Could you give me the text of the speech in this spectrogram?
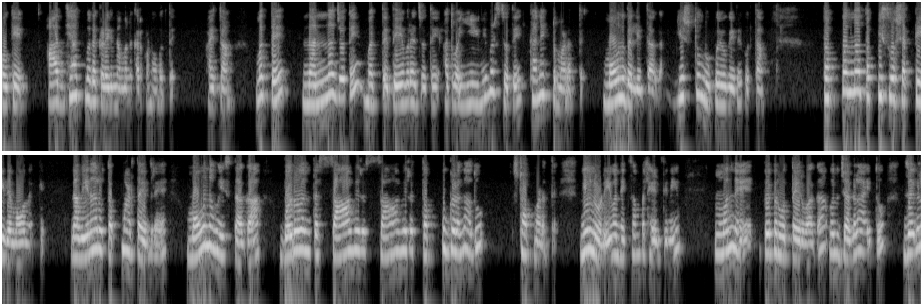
ಓಕೆ, ಆಧ್ಯಾತ್ಮದ ಕಡೆಗೆ ನಮ್ಮನ್ನ ಕರ್ಕೊಂಡು ಹೋಗುತ್ತೆ. ಆಯ್ತಾ? ಮತ್ತೆ ನನ್ನ ಜೊತೆ ಮತ್ತೆ ದೇವರ ಜೊತೆ ಅಥವಾ ಈ ಯೂನಿವರ್ಸ್ ಜೊತೆ ಕನೆಕ್ಟ್ ಮಾಡುತ್ತೆ. ಮೌನದಲ್ಲಿದ್ದಾಗ ಎಷ್ಟೊಂದು ಉಪಯೋಗ ಇದೆ ಗೊತ್ತಾ? ತಪ್ಪನ್ನ ತಪ್ಪಿಸುವ ಶಕ್ತಿ ಇದೆ ಮೌನಕ್ಕೆ. ನಾವೇನಾದ್ರು ತಪ್ಪು ಮಾಡ್ತಾ ಇದ್ರೆ ಮೌನ ವಹಿಸಿದಾಗ ಬರುವಂತ ಸಾವಿರ ಸಾವಿರ ತಪ್ಪುಗಳನ್ನ ಅದು ಸ್ಟಾಪ್ ಮಾಡುತ್ತೆ. ನೀವು ನೋಡಿ ಒಂದ್ ಎಕ್ಸಾಂಪಲ್ ಹೇಳ್ತೀನಿ. ಮೊನ್ನೆ ಪೇಪರ್ ಓದ್ತಾ ಇರುವಾಗ ಒಂದು ಜಗಳ ಆಯ್ತು. ಜಗಳ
